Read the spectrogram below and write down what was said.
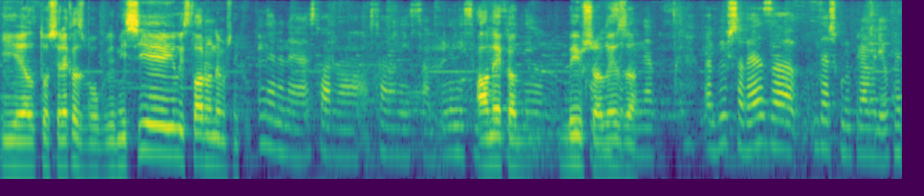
I jel to si rekla zbog emisije ili stvarno nemaš nikog? Ne, ne, ne, stvarno, stvarno nisam, ni- nisam... A neka nemam- bivša nisam veza? ne- Bivša veza, dečko me prevario pred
